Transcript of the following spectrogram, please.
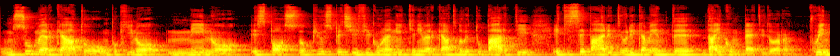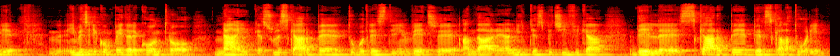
un submercato un pochino meno esposto, più specifico, una nicchia di mercato dove tu parti e ti separi teoricamente dai competitor. Quindi invece di competere contro Nike sulle scarpe, tu potresti invece andare nella nicchia specifica delle scarpe per scalatori.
